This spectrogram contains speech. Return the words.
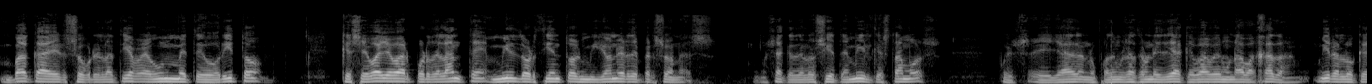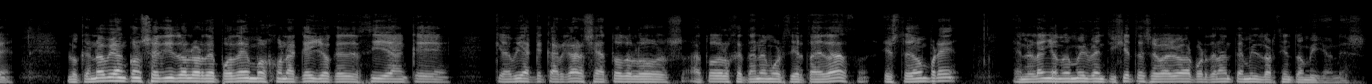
va a caer sobre la Tierra un meteorito que se va a llevar por delante 1.200 millones de personas. O sea que de los 7.000 que estamos, pues eh, ya nos podemos hacer una idea que va a haber una bajada. Mira lo que lo que no habían conseguido los de Podemos con aquello que decían que, que había que cargarse a todos los a todos los que tenemos cierta edad, este hombre en el año 2027 se va a llevar por delante 1.200 millones.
